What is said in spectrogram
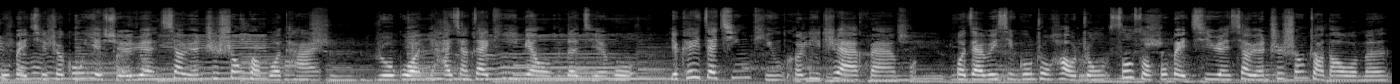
湖北汽车工业学院校园之声广播台。如果你还想再听一遍我们的节目，也可以在蜻蜓和荔枝 FM。或在微信公众号中搜索“湖北汽院校园之声”找到我们。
